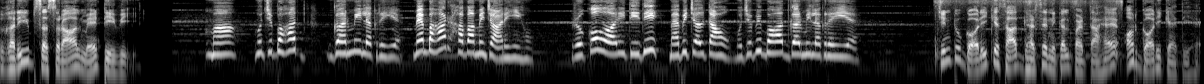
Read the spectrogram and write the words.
गरीब ससुराल में टीवी। माँ मुझे बहुत गर्मी लग रही है। मैं बाहर हवा में जा रही हूँ। रुको गौरी दीदी मैं भी चलता हूँ। मुझे भी बहुत गर्मी लग रही है। चिंटू गौरी के साथ घर से निकल पड़ता है और गौरी कहती है।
